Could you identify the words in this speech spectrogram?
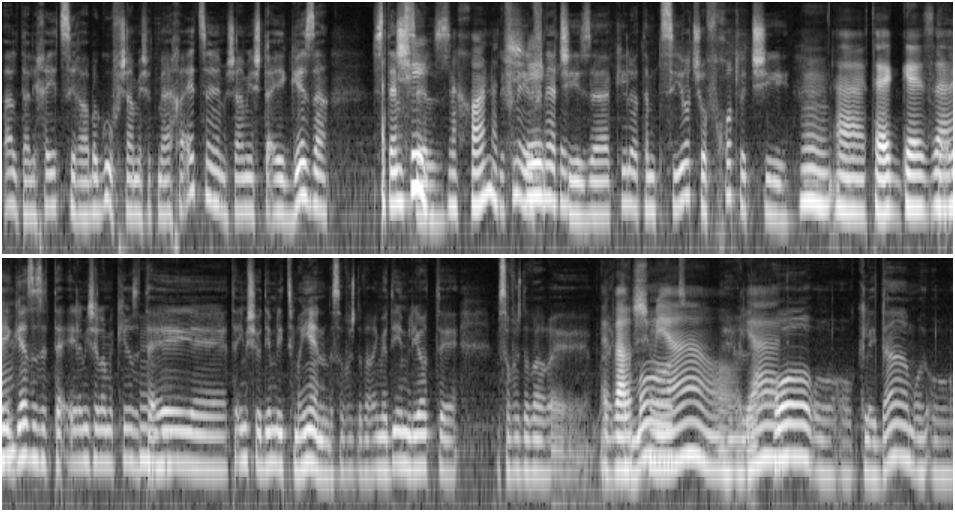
על תהליכי יצירה בגוף. שם יש את מח העצם, שם יש תאי גזע, stem cells. נכון, הצ'י. לפני, לפני הצ'י, זה כאילו התמציות שהופכות לצ'י. Mm, תאי גזע. תאי גזע זה תאי, למי שלא מכיר, זה mm. תאי, uh, תאים שיודעים להתמיין בסופו של דבר. הם יודעים להיות uh, בסופו של דבר איבר שמיעה או יד. עור, או, או כלי דם, או, או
